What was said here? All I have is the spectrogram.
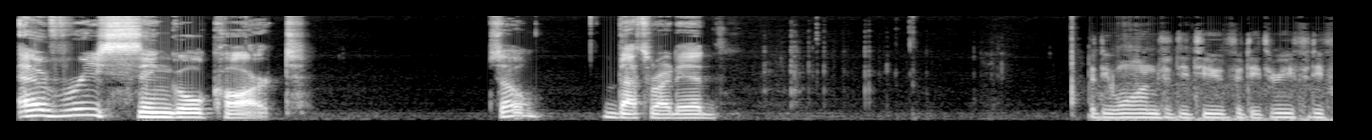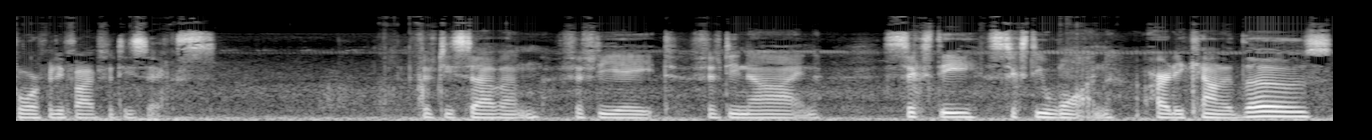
every single cart. So that's what I did. 51, 52, 53, 54, 55, 56, 57, 58, 59, 60, 61. I already counted those.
